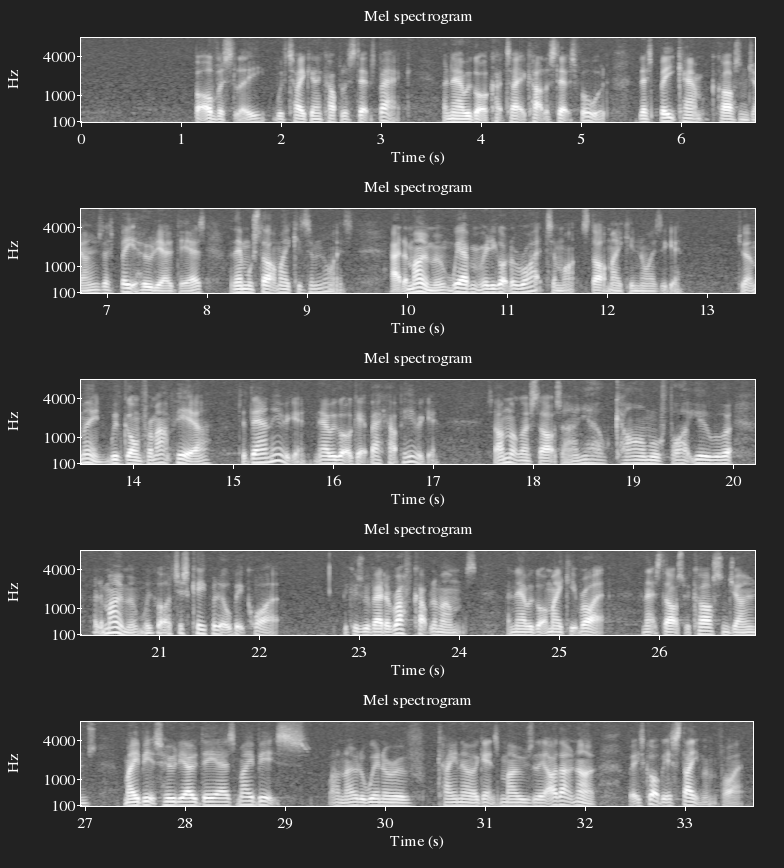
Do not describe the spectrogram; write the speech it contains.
But obviously, we've taken a couple of steps back, and now we've got to take a couple of steps forward. Let's beat Cam- Carson Jones, let's beat Julio Diaz, and then we'll start making some noise. At the moment, we haven't really got the right to start making noise again. Do you know what I mean? We've gone from up here to down here again. Now we've got to get back up here again. So I'm not going to start saying, yeah, Khan will fight you. At the moment, we've got to just keep a little bit quiet because we've had a rough couple of months and now we've got to make it right. And that starts with Carson Jones. Maybe it's Julio Diaz. Maybe it's, I know, the winner of Cano against Mosley. I don't know. But it's got to be a statement fight.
